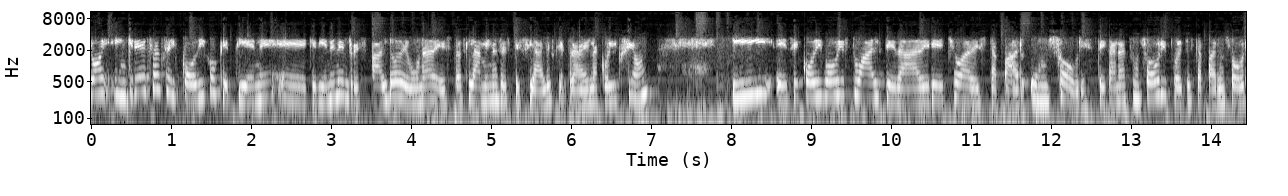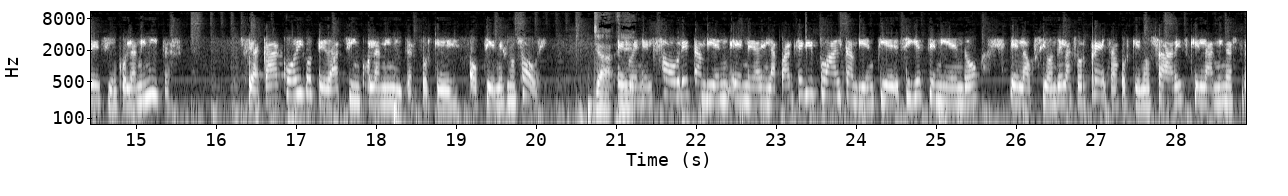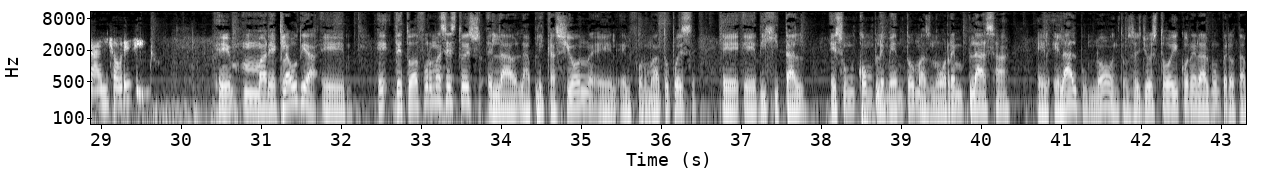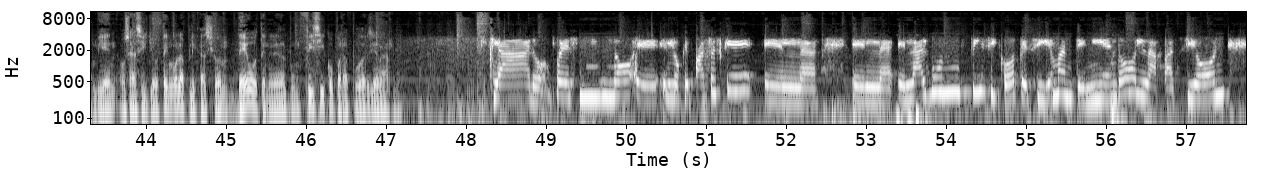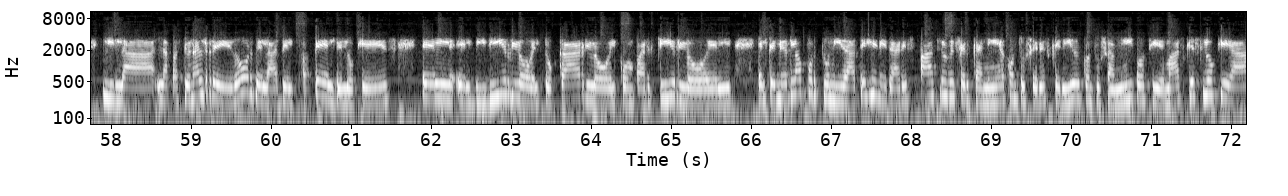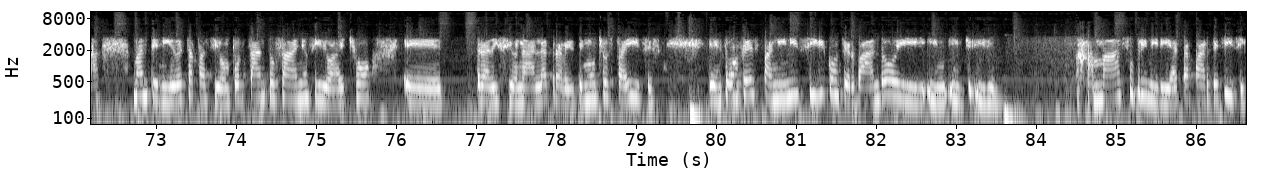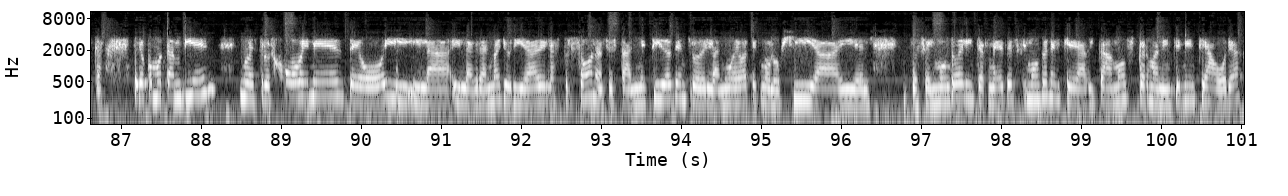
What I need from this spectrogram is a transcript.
Yo ingresas el código que tiene, eh, que viene en el respaldo de una de estas láminas especiales que trae la colección y ese código virtual te da derecho a destapar un sobre. Te ganas un sobre y puedes destapar un sobre de cinco laminitas. O sea, cada código te da cinco laminitas porque obtienes un sobre. Ya, Pero eh, en el sobre también, en, en la parte virtual también sigues teniendo eh, la opción de la sorpresa porque no sabes qué láminas trae el sobrecito. Eh, María Claudia, eh, eh, de todas formas esto es la, la aplicación, el, formato pues eh, eh, digital es un complemento, más no reemplaza el, el álbum, ¿no? Entonces yo estoy con el álbum, pero también, o sea, si yo tengo la aplicación, debo tener el álbum físico para poder llenarlo. Claro, pues no, eh, lo que pasa es que el, el, álbum físico te sigue manteniendo la pasión y la, la pasión alrededor de la, del papel, de lo que es el, el vivirlo, el tocarlo, el compartirlo, el, el tener la oportunidad de generar espacios de cercanía con tus seres queridos, con tus amigos y demás, que es lo que ha mantenido esta pasión por tantos años y lo ha hecho eh, tradicional a través de muchos países. Entonces, Panini sigue conservando y, y- y- y jamás suprimiría esta parte física. Pero como también nuestros jóvenes de hoy y, la, y la gran mayoría de las personas están metidas dentro de la nueva tecnología y el, pues el mundo del Internet es el mundo en el que habitamos permanentemente ahora,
